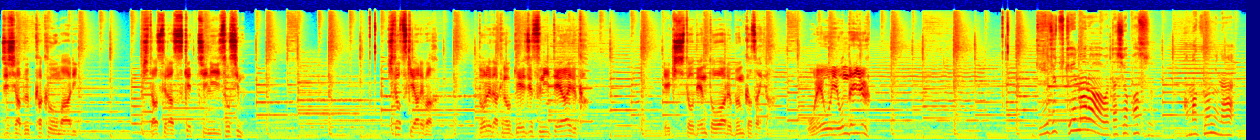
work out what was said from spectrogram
自社仏閣を回りひたすらスケッチに勤しむ。一月あればどれだけの芸術に出会えるか。歴史と伝統ある文化財が俺を呼んでいる。芸術系なら私はパス。あんま興味ない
